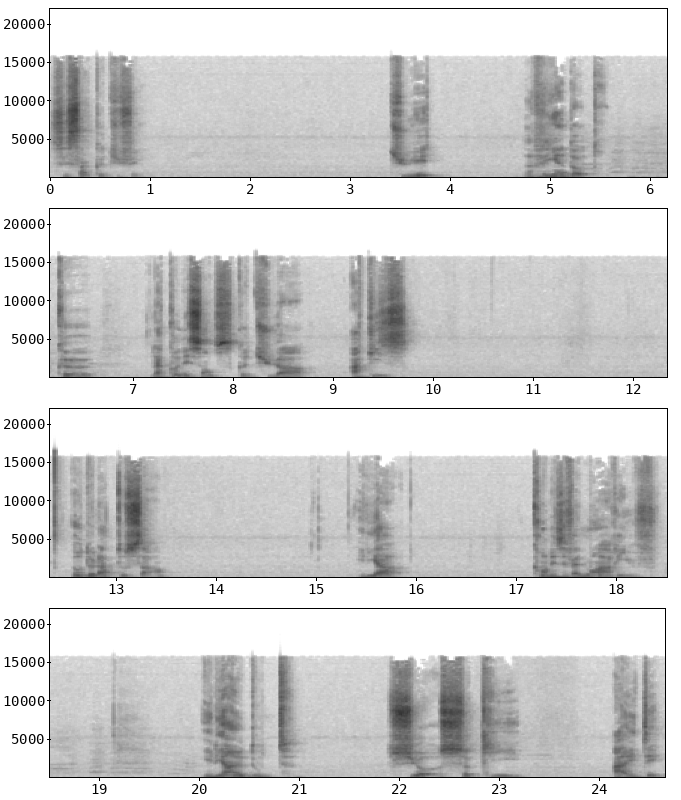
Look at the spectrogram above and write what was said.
C'est ça que tu fais. Tu es rien d'autre que la connaissance que tu as acquise. Au-delà de tout ça, il y a, quand les événements arrivent, il y a un doute sur ce qui a été.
